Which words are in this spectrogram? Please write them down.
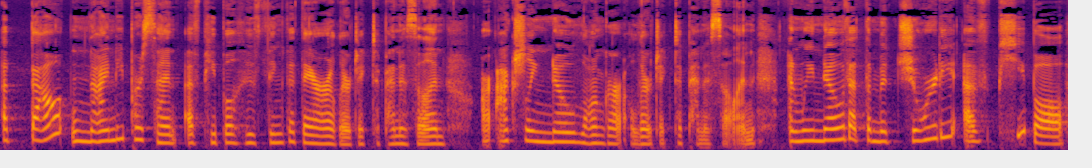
About 90% of people who think that they are allergic to penicillin are actually no longer allergic to penicillin. And we know that the majority of people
